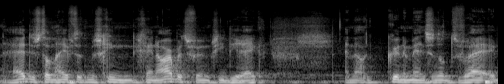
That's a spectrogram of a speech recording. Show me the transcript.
Hè? Dus dan heeft het misschien geen arbeidsfunctie direct. En dan kunnen mensen dat vrij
